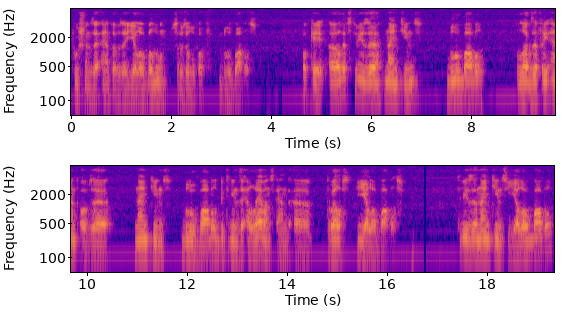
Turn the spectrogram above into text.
pushing the end of the yellow balloon through the loop of blue bubbles. Okay, uh, let's twist the 19th blue bubble. Lock the free end of the 19th blue bubble between the 11th and uh, 12th yellow bubbles. Twist the 19th yellow bubble.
